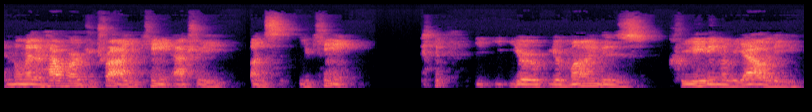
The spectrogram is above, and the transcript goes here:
And no matter how hard you try, you can't actually you can't your your mind is creating a reality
